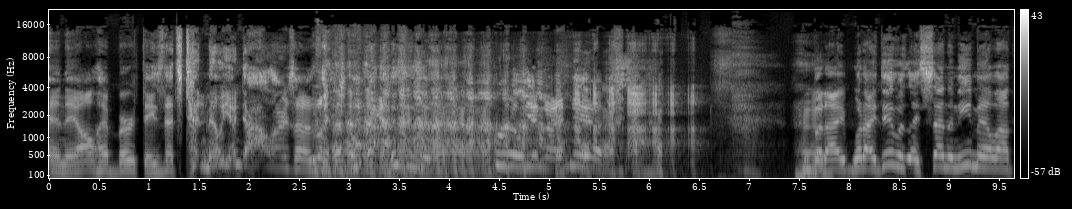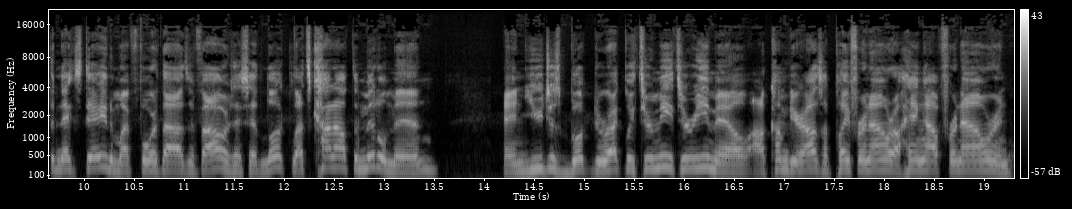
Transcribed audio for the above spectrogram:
And they all have birthdays. That's $10 million. I was like, oh this is a brilliant idea but I what I did was I sent an email out the next day to my 4,000 followers. I said, "Look, let's cut out the middleman and you just book directly through me through email. I'll come to your house, I'll play for an hour, I'll hang out for an hour and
